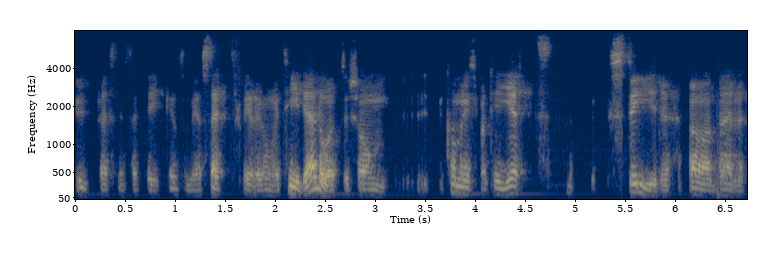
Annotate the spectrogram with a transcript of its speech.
utpressningstaktiken som vi har sett flera gånger tidigare då eftersom kommunistpartiet styr över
